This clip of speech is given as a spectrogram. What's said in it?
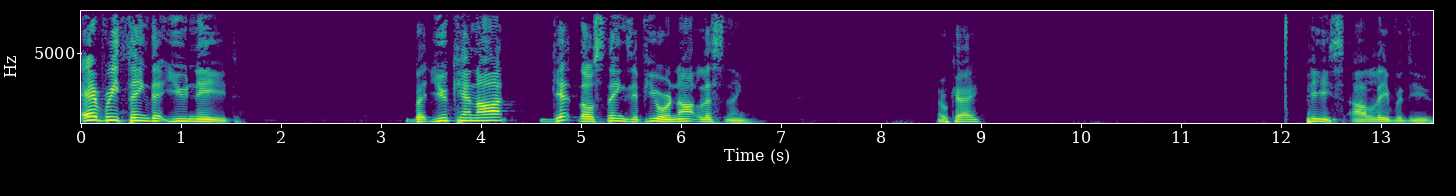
Everything that you need. But you cannot get those things if you are not listening. Okay? Peace I'll leave with you.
